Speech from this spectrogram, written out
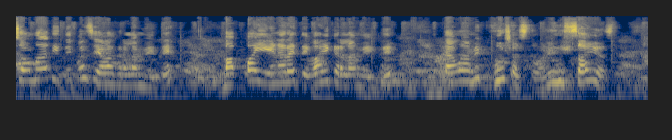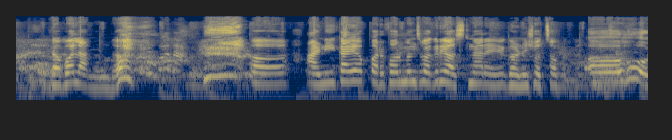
सो आम्हाला तिथे पण सेवा करायला मिळते. बाप्पा येणार आहे तेव्हाही करायला मिळते. त्यामुळे आम्ही खुश असतो आणि उत्साही असतो. डबल आनंद. आणि काय परफॉर्मन्स वगैरे असणार आहे गणेशोत्सव हो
